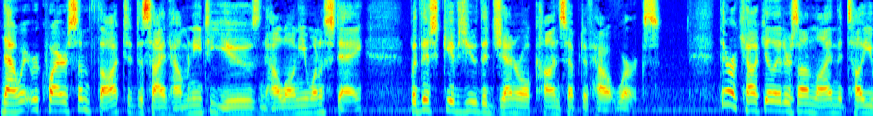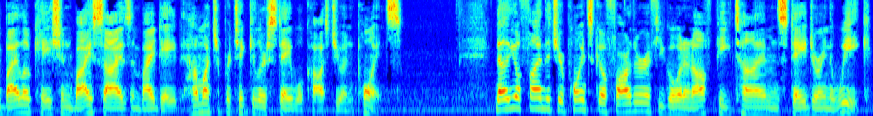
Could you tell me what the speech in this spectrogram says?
Now, it requires some thought to decide how many to use and how long you want to stay, but this gives you the general concept of how it works. There are calculators online that tell you by location, by size, and by date how much a particular stay will cost you in points. Now, you'll find that your points go farther if you go at an off peak time and stay during the week.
